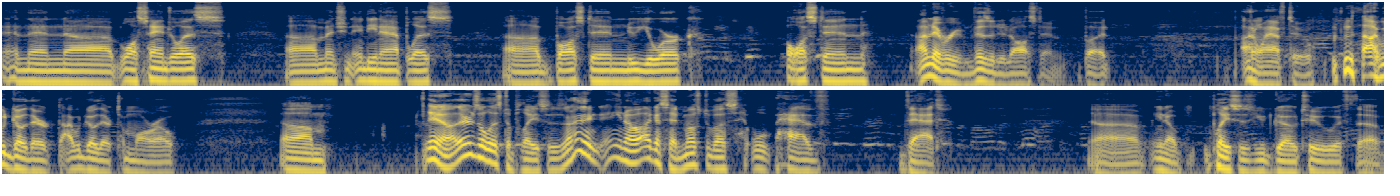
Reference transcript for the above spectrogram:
And then uh, Los Angeles, uh, mentioned Indianapolis, uh, Boston, New York, Austin. I've never even visited Austin, but I don't have to. I would go there. I would go there tomorrow. Um, you know, there's a list of places, and I think you know, like I said, most of us will have that. Uh, you know, places you'd go to if the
